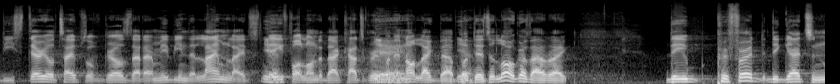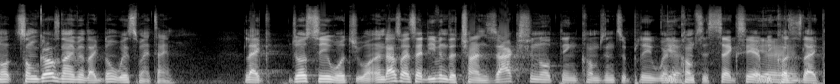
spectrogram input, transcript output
the stereotypes of girls that are maybe in the limelight, they fall under that category, Yeah, but they're yeah. not like that. Yeah. But there's a lot of girls that are like, they prefer the guy to not, some girls not even like, don't waste my time. Like, just say what you want. And that's why I said even the transactional thing comes into play when Yeah. it comes to sex here Yeah, because yeah. it's like,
